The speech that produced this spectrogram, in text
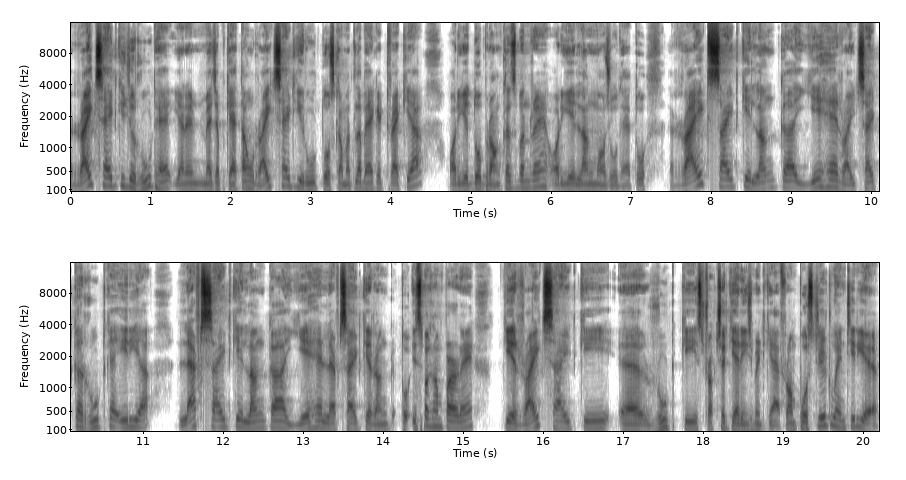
राइट साइड की जो रूट है, यानी मैं जब कहता हूँ राइट साइड की रूट तो उसका मतलब है कि ट्रैकिया और ये दो ब्रोंकस बन रहे हैं और ये लंग मौजूद है। तो राइट साइड के लंग का ये है राइट साइड का रूट का एरिया, लेफ़्ट साइड के लंग का ये है लेफ़्ट साइड के रंग। तो इस वक्त हम पढ़ रहे हैं कि राइट साइड के रूट की स्ट्रक्चर की अरेंजमेंट क्या है। From posterior to anterior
